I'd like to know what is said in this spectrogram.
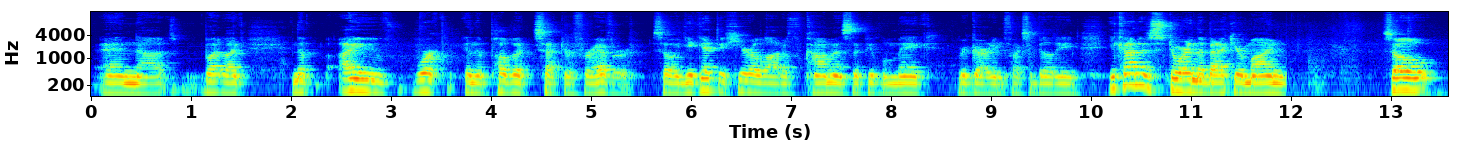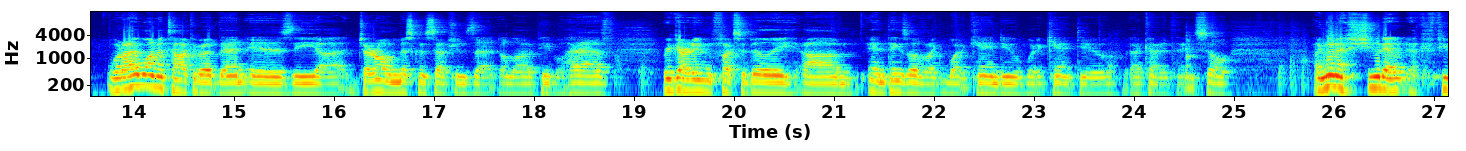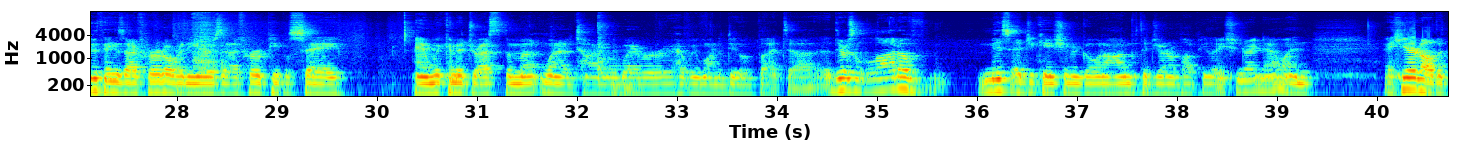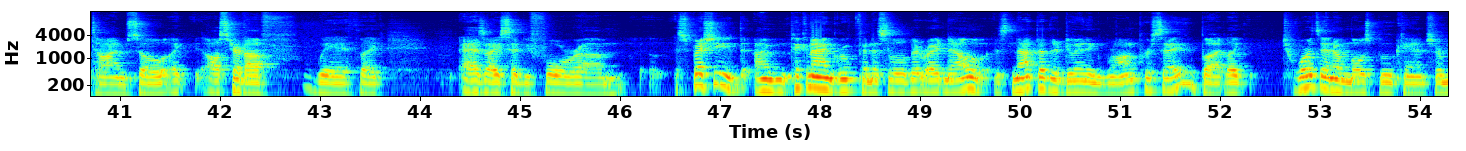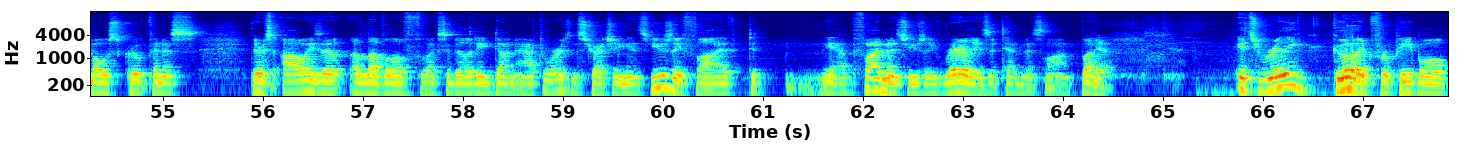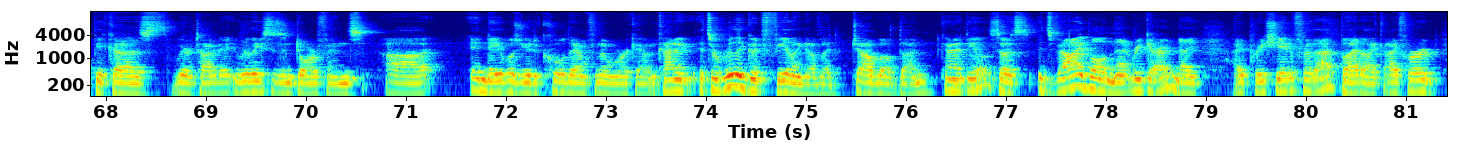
and uh, but like in the I've worked in the public sector forever, so you get to hear a lot of comments that people make regarding flexibility. You kind of store in the back of your mind. So what I want to talk about then is the uh, general misconceptions that a lot of people have regarding flexibility um, and things of like what it can do, what it can't do, that kind of thing. So I'm going to shoot out a few things I've heard over the years that I've heard people say, and we can address them one at a time or whatever how we want to do it. But uh, there's a lot of miseducation going on with the general population right now, and I hear it all the time. So like I'll start off with like as I said before, um, especially I'm picking on group fitness a little bit right now. It's not that they're doing anything wrong per se, but like towards the end of most boot camps or most group fitness, there's always a, a level of flexibility done afterwards and stretching. It's usually five to yeah five minutes usually. Rarely is it ten minutes long, but Yeah. it's really good for people because we were talking it releases endorphins uh, enables you to cool down from the workout and kind of it's a really good feeling of a job well done kind of mm-hmm. deal so it's it's valuable in that regard and i i appreciate it for that but like i've heard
